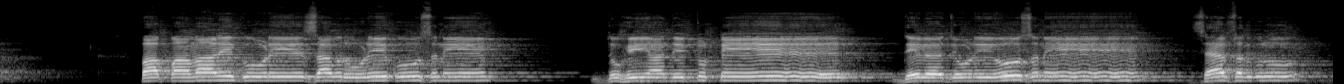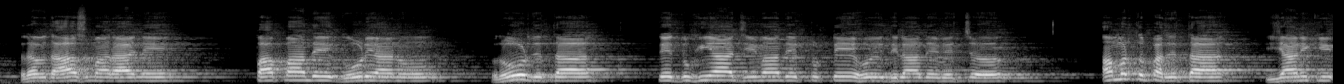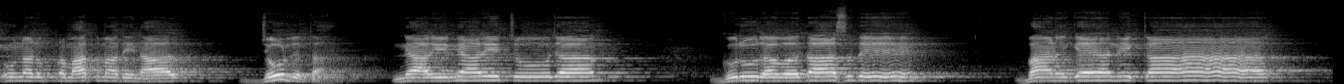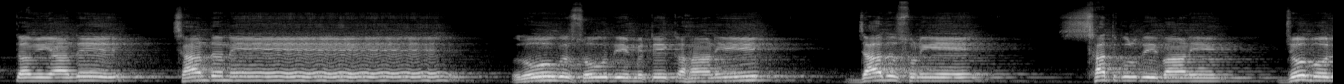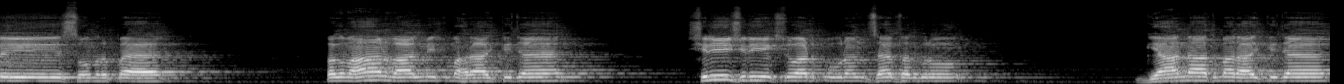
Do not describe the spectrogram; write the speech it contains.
ਪਾਪਾਂ ਵਾਲੇ ਗੋੜੇ ਸਭ ਰੋੜੇ ਉਸ ਨੇ। ਦੁਖੀਆਂ ਦੇ ਟੁੱਟੇ ਦਿਲ ਜੋੜੇ ਉਸ ਨੇ। ਸਾਹਿਬ ਸਤਿਗੁਰੂ ਰਵਿਦਾਸ ਮਹਾਰਾਜ ਨੇ ਪਾਪਾਂ ਦੇ ਗੋੜਿਆਂ ਨੂੰ ਰੋੜ ਦਿੱਤਾ ਤੇ ਦੁਖੀਆਂ ਜੀਵਾਂ ਦੇ ਟੁੱਟੇ ਹੋਏ ਦਿਲਾਂ ਦੇ ਵਿੱਚ ਅੰਮ੍ਰਿਤ ਭਰ ਦਿੱਤਾ, ਯਾਨੀ ਕਿ ਉਹਨਾਂ ਨੂੰ ਪ੍ਰਮਾਤਮਾ ਦੇ ਨਾਲ ਜੋੜ ਦਿੱਤਾ। ਨਿਆਰੇ ਨਿਆਰੇ ਚੋਜਾ, ਗੁਰੂ ਰਵਦਾਸ ਦੇ ਬਣ ਗਏ ਅਨੇਕਾਂ ਕਵੀਆਂ ਦੇ ਛੰਦ ਨੇ। ਰੋਗ ਸੋਗ ਦੀ ਮਿਟੇ ਕਹਾਣੀ, ਜਦ ਸੁਣੀਏ ਸਤਿਗੁਰੂ ਦੀ ਬਾਣੀ ਜੋ ਬੋਲੇ ਸੋਨ ਰਪੈ ਭਗਵਾਨ ਵਾਲਮੀਕ ਮਹਾਰਾਜ ਕੀ ਜੈ। ਸ਼੍ਰੀ ਸ਼੍ਰੀ 108 ਪੂਰਨ ਸਾਹਿਬ ਸਤਿਗੁਰੂ। ਗਿਆਨਨਾਥ ਮਹਾਰਾਜ ਕੀ ਜੈ।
